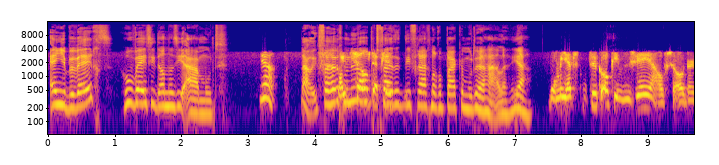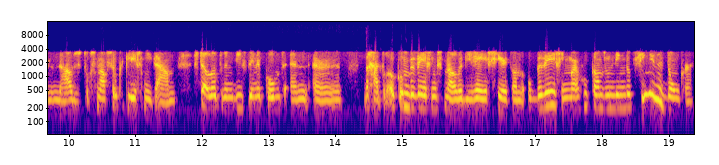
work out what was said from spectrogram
en je beweegt, hoe weet hij dan dat hij aan moet? Ja. Nou, ik verheug me nu al op het heb je- feit dat ik die vraag nog een paar keer moet herhalen. Ja. Ja, maar je hebt het natuurlijk ook in musea of zo. Daar houden ze toch s'nachts ook het licht niet aan. Stel dat er een dief binnenkomt en eh, dan gaat er ook een bewegingsmelder die reageert dan op beweging. Maar hoe kan zo'n ding dat zien in het donker?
